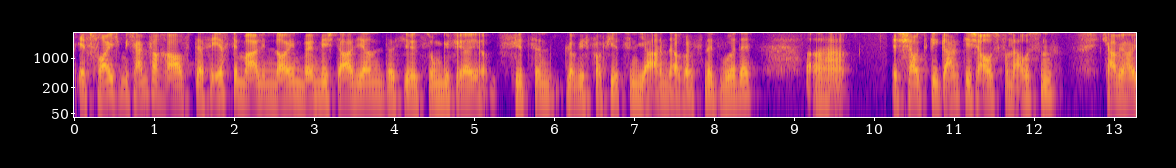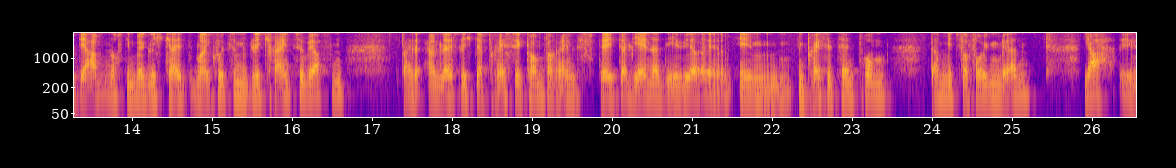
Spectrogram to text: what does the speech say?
jetzt freue ich mich einfach auf das erste Mal im neuen Wembley Stadion, das jetzt ungefähr 14, glaube ich, vor 14 Jahren eröffnet wurde. Äh, es schaut gigantisch aus von außen. Ich habe heute Abend noch die Möglichkeit, mal kurz einen Blick reinzuwerfen. Bei, anlässlich der Pressekonferenz der Italiener, die wir äh, im, im Pressezentrum dann mitverfolgen werden ja, äh,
